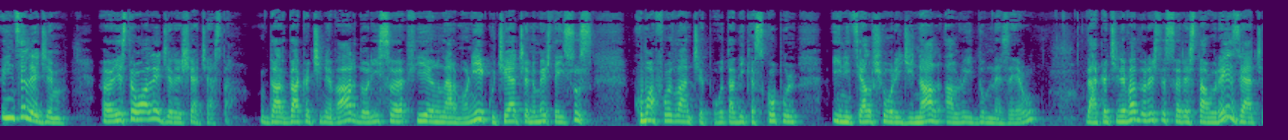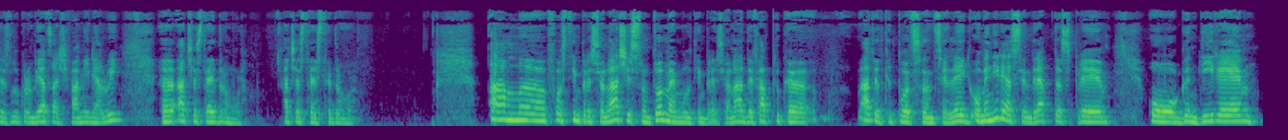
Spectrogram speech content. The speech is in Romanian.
Înțelegem, uh, este o alegere și aceasta. Dar dacă cineva ar dori să fie în armonie cu ceea ce numește Isus cum a fost la început, adică scopul inițial și original al lui Dumnezeu, dacă cineva dorește să restaureze acest lucru în viața și familia lui, ă, acesta e drumul. Acesta este drumul. Am ă, fost impresionat și sunt tot mai mult impresionat de faptul că, atât cât pot să înțeleg, omenirea se îndreaptă spre o gândire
